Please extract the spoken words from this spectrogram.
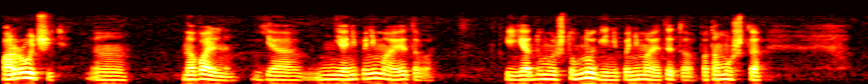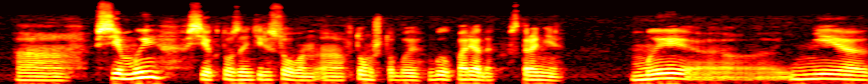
порочить э, Навальным? Я, я не понимаю этого. И я думаю, что многие не понимают этого, потому что а, все мы, все, кто заинтересован а, в том, чтобы был порядок в стране, мы не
